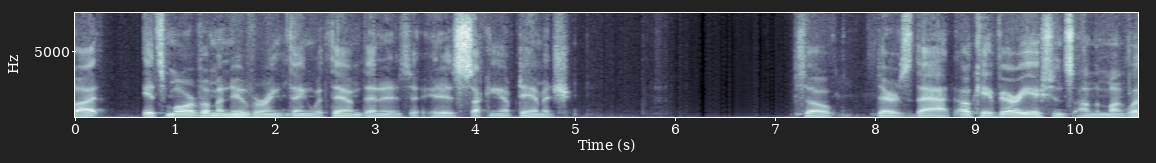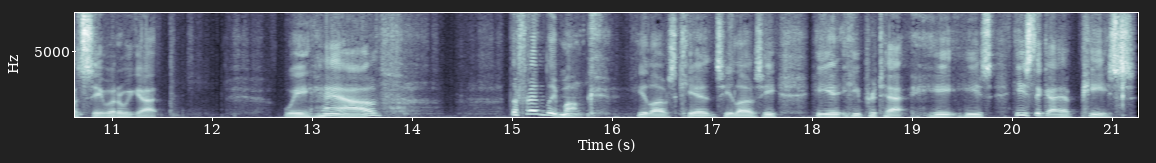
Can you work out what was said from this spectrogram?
But it's more of a maneuvering thing with them than it is, it is sucking up damage. So there's that. Okay, variations on the monk. Let's see, what do we got? We have the friendly monk. He loves kids. He loves he he he protect he he's he's the guy of peace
